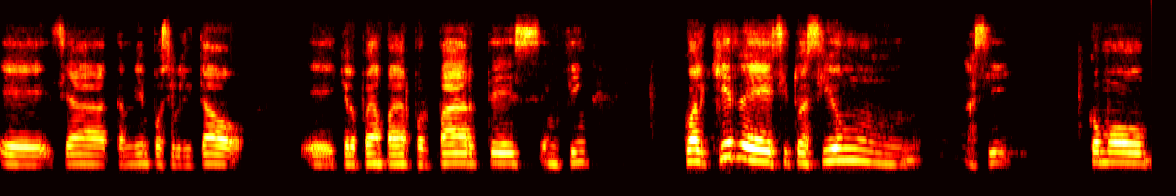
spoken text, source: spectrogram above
eh, se ha también posibilitado eh, que lo puedan pagar por partes, en fin, cualquier eh, situación así como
